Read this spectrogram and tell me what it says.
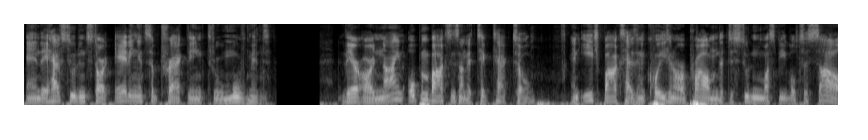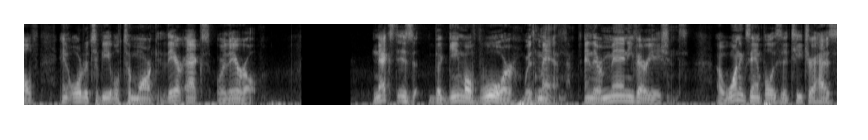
and they have students start adding and subtracting through movement. There are nine open boxes on a tic-tac-toe and each box has an equation or a problem that the student must be able to solve in order to be able to mark their X or their O. Next is the game of war with math, and there are many variations. Uh, one example is the teacher has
